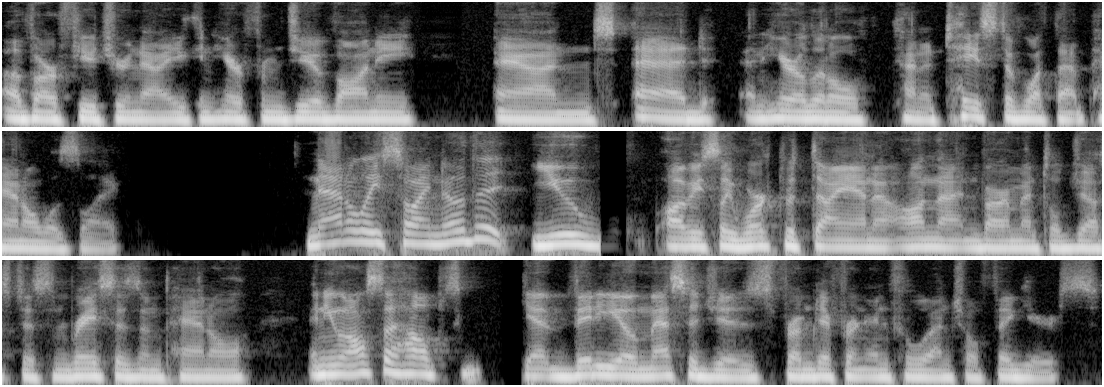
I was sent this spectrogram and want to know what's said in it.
of Our Future Now, you can hear from Giovanni and Ed and hear a little kind of taste of what that panel was like. Natalie, so I know that you obviously worked with Diana on that environmental justice and racism panel, and you also helped get video messages from different influential figures.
